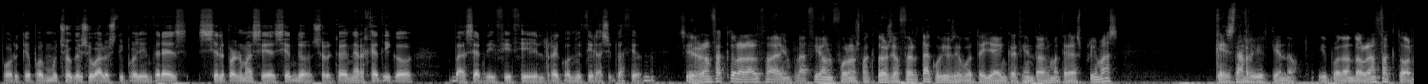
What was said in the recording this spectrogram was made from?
porque por mucho que suba los tipos de interés, si el problema sigue siendo, sobre todo energético, va a ser difícil reconducir la situación. Sí, el gran factor al alza de la inflación fueron los factores de oferta, cuyos de botella en creciendo las materias primas, que se están revirtiendo. Y por lo tanto, el gran factor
